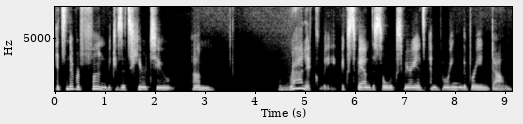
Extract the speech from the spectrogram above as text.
It's never fun because it's here to um, radically expand the soul experience and bring the brain down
